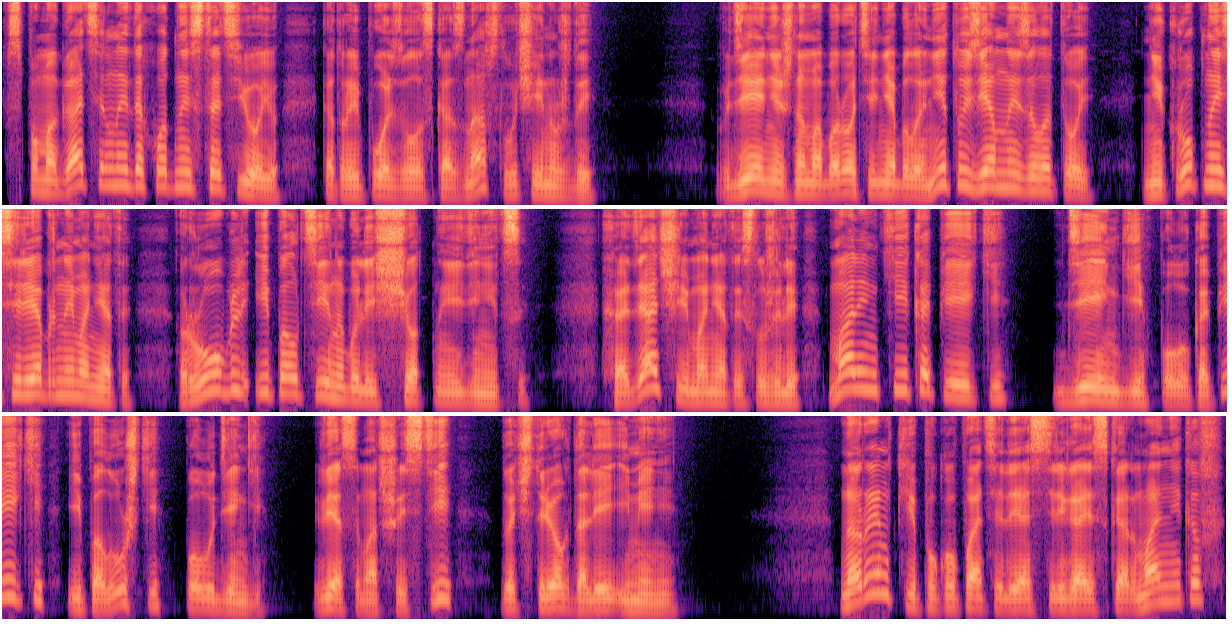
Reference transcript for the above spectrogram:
вспомогательной доходной статьей, которой пользовалась казна в случае нужды. В денежном обороте не было ни туземной золотой, ни крупной серебряной монеты, рубль и полтина были счетные единицы. Ходячие монеты служили маленькие копейки, деньги, полукопейки и полушки, полуденьги, весом от 6 до 4 долей и менее. На рынке покупатели, остерегаясь карманников,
